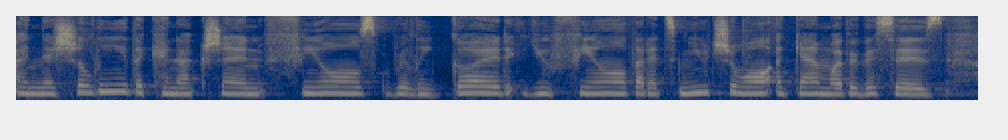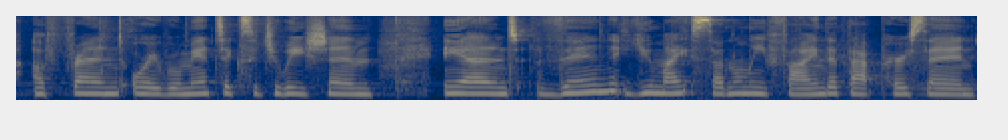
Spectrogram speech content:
initially the connection feels really good. You feel that it's mutual, again, whether this is a friend or a romantic situation. And then you might suddenly find that that person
